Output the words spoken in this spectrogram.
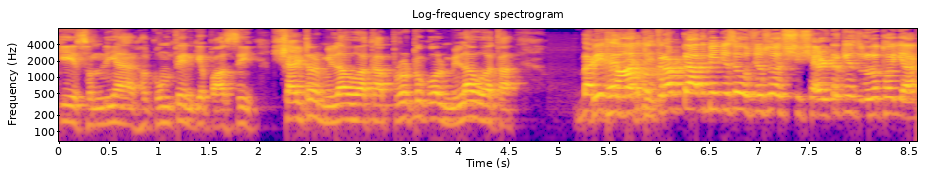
کی اسمبلیاں حکومتیں ان کے پاس تھی۔ شیلٹر ملا ہوا تھا پروٹوکول ملا ہوا تھا۔ کرپٹ آدمی جیسے شیلٹر کی ضرورت ہو یار۔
